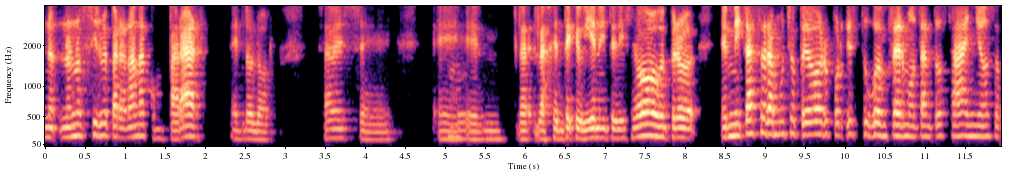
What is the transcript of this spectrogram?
no, no, nos sirve para nada comparar el dolor, ¿sabes? Eh, em, la, gente que viene y te dice, oh, pero en mi caso era mucho peor porque estuvo enfermo tantos años.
